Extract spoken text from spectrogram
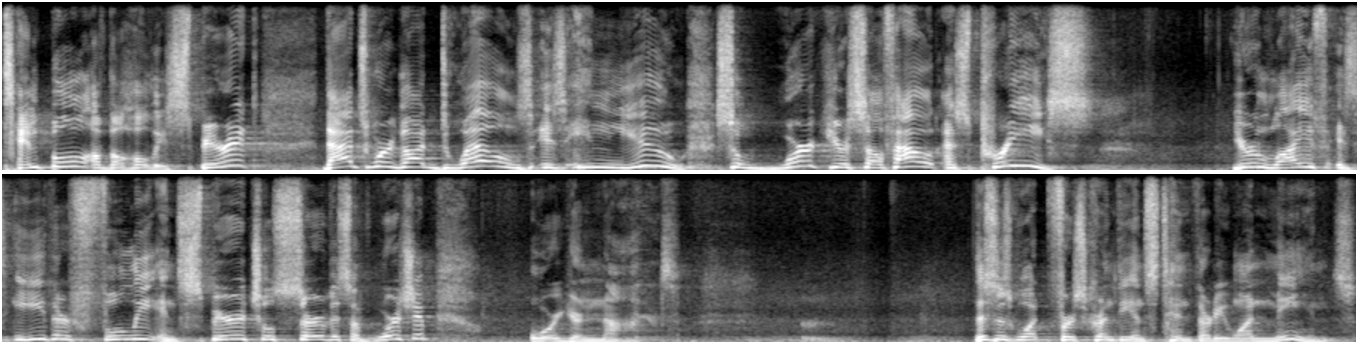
temple of the Holy Spirit? That's where God dwells, is in you. So work yourself out as priests. Your life is either fully in spiritual service of worship or you're not. This is what 1 Corinthians 10:31 means.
